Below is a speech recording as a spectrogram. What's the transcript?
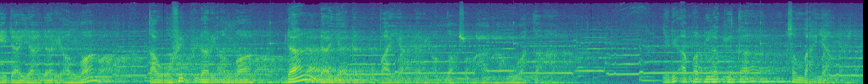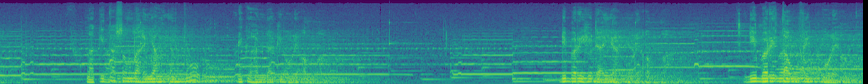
hidayah dari Allah, taufik dari Allah dan daya dan upaya dari Allah Subhanahu. Jadi apabila kita sembahyang Nah kita sembahyang itu dikehendaki oleh Allah. Diberi hidayah oleh Allah. Diberi taufik oleh Allah.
